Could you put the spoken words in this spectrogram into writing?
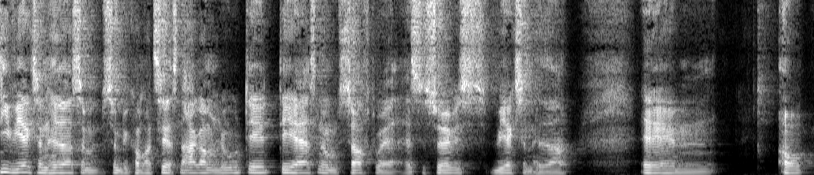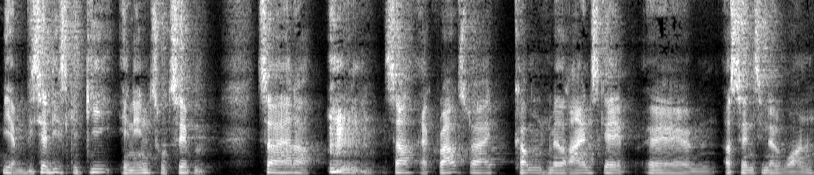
de virksomheder, som, som vi kommer til at snakke om nu, det, det er sådan nogle software altså service virksomheder. Øhm, og jamen, hvis jeg lige skal give en intro til dem, så er der så er CrowdStrike kommet med regnskab øh, og Sentinel One.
